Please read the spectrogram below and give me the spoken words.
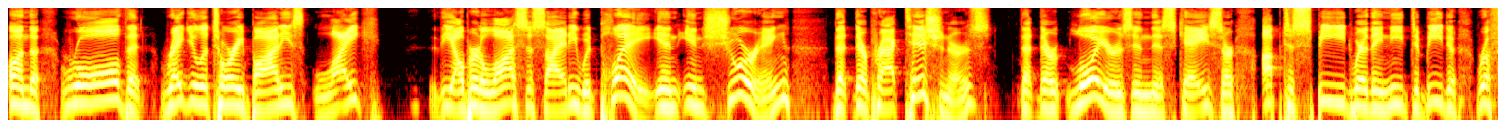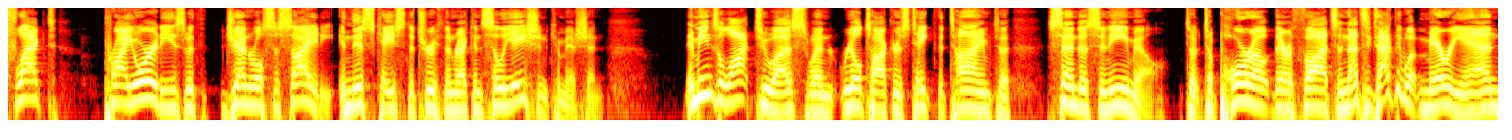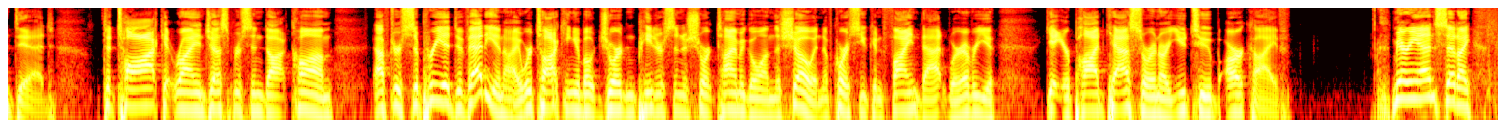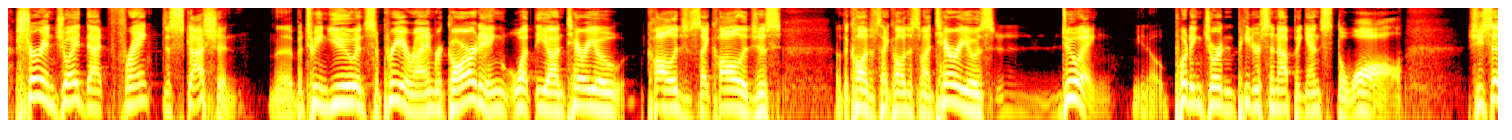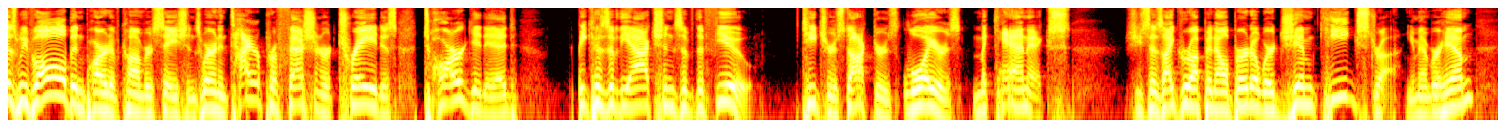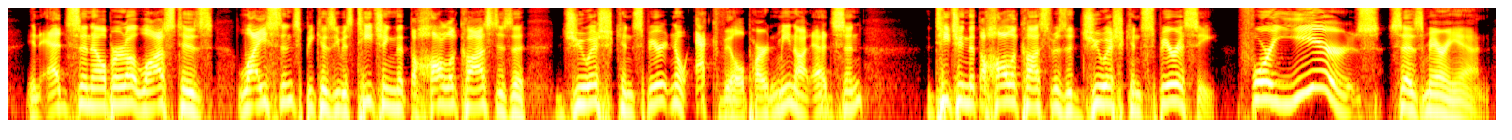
on the role that regulatory bodies like the Alberta Law Society would play in ensuring that their practitioners, that their lawyers in this case, are up to speed where they need to be to reflect priorities with general society. In this case, the Truth and Reconciliation Commission. It means a lot to us when real talkers take the time to send us an email, to, to pour out their thoughts. And that's exactly what Mary Ann did to talk at ryanjespersen.com after Supriya Dwivedi and I were talking about Jordan Peterson a short time ago on the show. And of course, you can find that wherever you get your podcasts or in our YouTube archive. Mary Ann said, I sure enjoyed that frank discussion uh, between you and Supriya Ryan regarding what the Ontario College of Psychologists, the College of Psychologists of Ontario is doing, you know, putting Jordan Peterson up against the wall. She says we've all been part of conversations where an entire profession or trade is targeted because of the actions of the few teachers, doctors, lawyers, mechanics. She says, I grew up in Alberta where Jim Keegstra, you remember him? In Edson, Alberta, lost his license because he was teaching that the Holocaust is a Jewish conspiracy. No, Eckville, pardon me, not Edson. Teaching that the Holocaust was a Jewish conspiracy for years, says Mary Ann.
